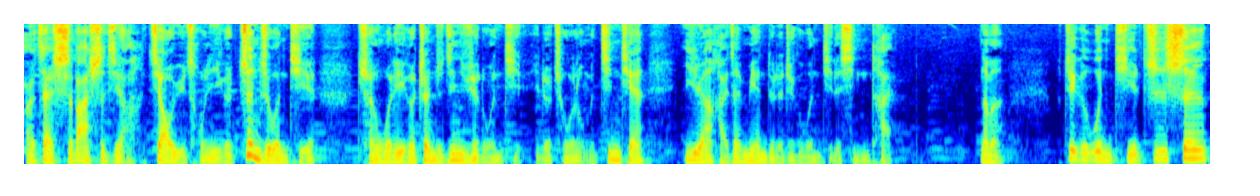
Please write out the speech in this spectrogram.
而在十八世纪啊，教育从一个政治问题，成为了一个政治经济学的问题，也就成为了我们今天。依然还在面对着这个问题的形态，那么这个问题之深，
